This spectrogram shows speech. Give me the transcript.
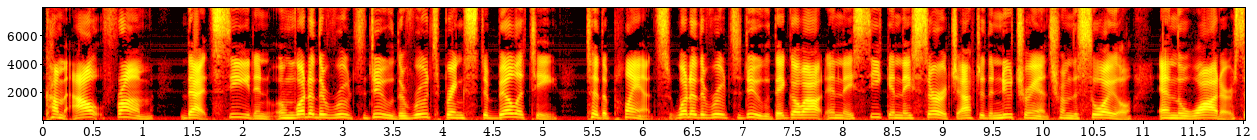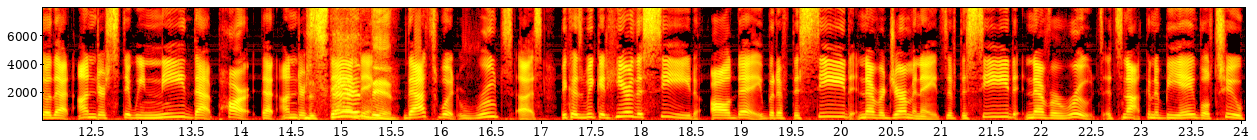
come out from that seed. And, and what do the roots do? The roots bring stability to the plants. What do the roots do? They go out and they seek and they search after the nutrients from the soil and the water. So that understand we need that part, that understanding. That's what roots us because we could hear the seed all day, but if the seed never germinates, if the seed never roots, it's not going to be able to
